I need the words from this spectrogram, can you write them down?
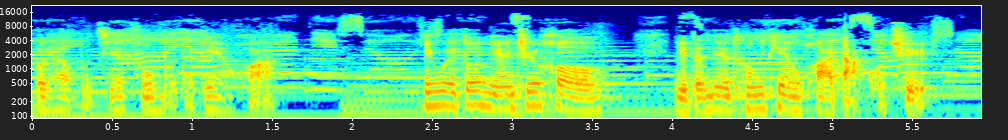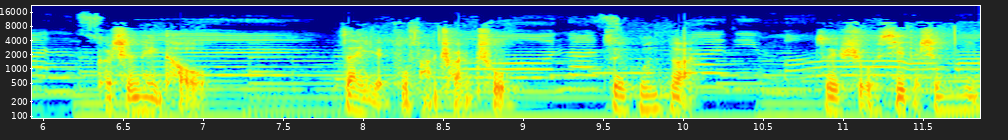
不要不接父母的电话，因为多年之后，你的那通电话打过去，可是那头再也无法传出最温暖、最熟悉的声音。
